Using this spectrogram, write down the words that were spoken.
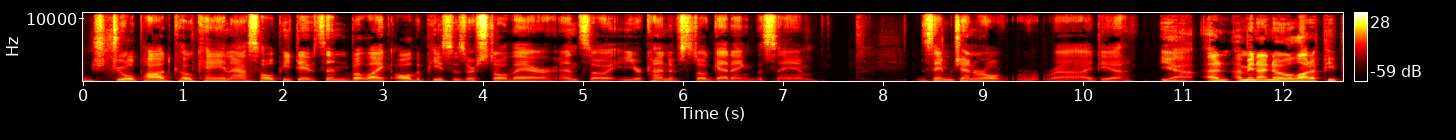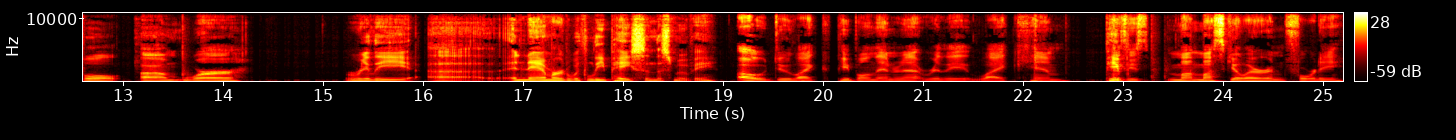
Juul pod cocaine asshole Pete Davidson. But like all the pieces are still there, and so you're kind of still getting the same, the same general uh, idea. Yeah, and I mean, I know a lot of people um, were really uh, enamored with Lee Pace in this movie. Oh, do like people on the internet really like him? Peop- Because he's mu- muscular and forty.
